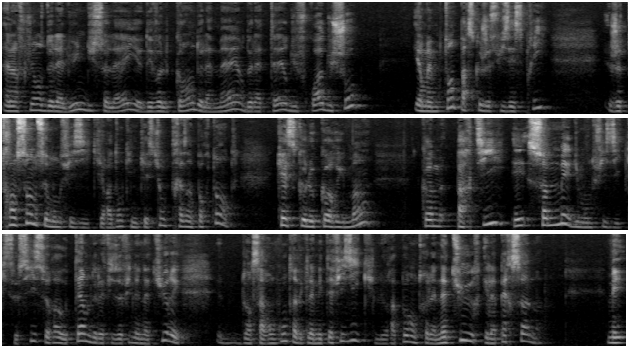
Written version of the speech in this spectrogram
à l'influence de la lune, du soleil, des volcans, de la mer, de la terre, du froid, du chaud. Et en même temps, parce que je suis esprit, je transcende ce monde physique. Il y aura donc une question très importante. Qu'est-ce que le corps humain comme partie et sommet du monde physique? Ceci sera au terme de la philosophie de la nature et dans sa rencontre avec la métaphysique, le rapport entre la nature et la personne. Mais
